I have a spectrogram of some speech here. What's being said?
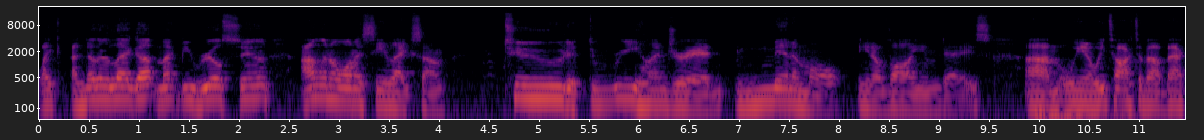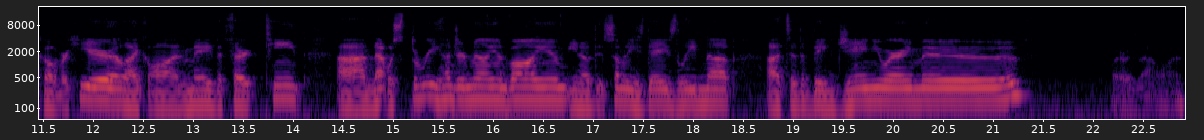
like another leg up might be real soon. I'm gonna want to see like some two to three hundred minimal, you know, volume days. Um, we, you know, we talked about back over here, like on May the 13th, um, that was 300 million volume. You know, some of these days leading up uh, to the big January move. Where was that one?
